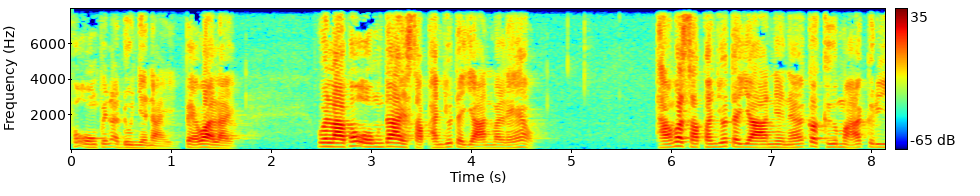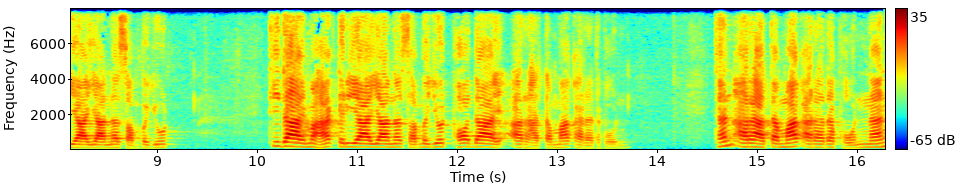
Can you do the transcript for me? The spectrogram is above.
พระองค์เป็นอดุลยนัยแปลว่าอะไร เวลาพระองค์ได้สัพพัญญุตยานมาแล้ว ถามว่าสัพพัญญุตยานเนี่ยนะก็คือมหากริยาญาณสัมปยุตที่ได้มหากริยาญาณสัมปยุตเพราะได้อาราตมรรคอาราตผลฉันอาราตมรรคอาราตผลนั้น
